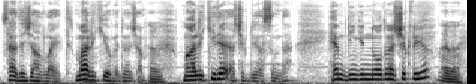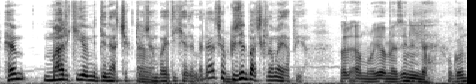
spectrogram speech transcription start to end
sadece Allah'a aittir. Maliki yevmedin hocam. Evet. Maliki de açıklıyor aslında. Hem din günün ne olduğunu açıklıyor, Evet. hem Maliki yevmiddini açıklıyor Evet. hocam bu ayet-i kerimeler. Çok güzel bir açıklama yapıyor. Vel emru yevmezin lillah. Bugün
